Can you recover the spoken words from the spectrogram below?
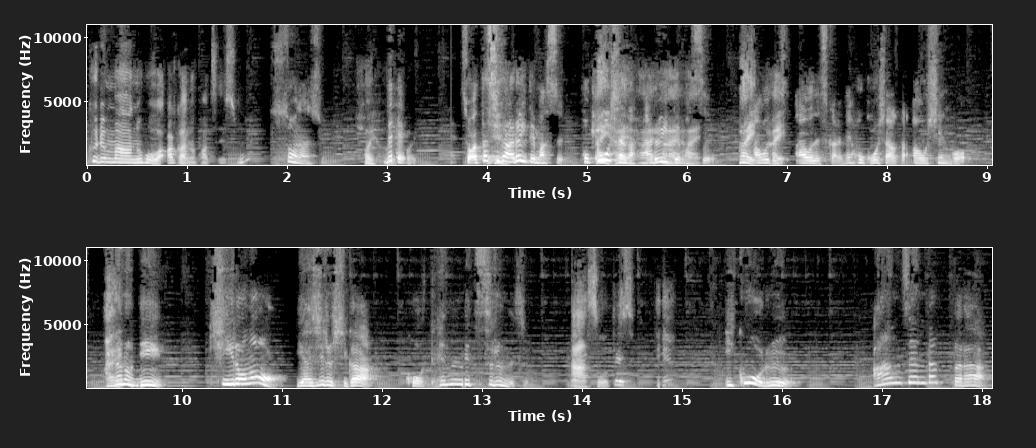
車の方は赤のはずですよね。そうなんですよ。はいはいはいそう、私が歩いてます。歩行者が歩いてまはいす。はい、青です、はい。青ですからね、歩行者が青信号。はいなのに、黄色の矢印がこう点滅するんですよ。あ、そうですよね。イコール、安全だったら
